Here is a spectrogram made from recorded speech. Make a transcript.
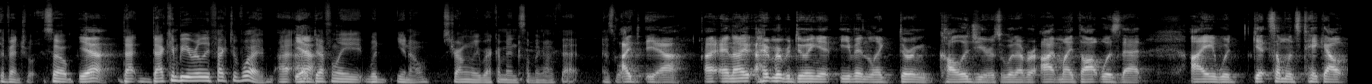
Eventually, so yeah. that that can be a really effective way. I, I Yeah. definitely would, you know, strongly recommend something like that as well. I yeah, I, and I, I remember doing it even like during college years or whatever. I, my thought was that I would get someone's takeout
